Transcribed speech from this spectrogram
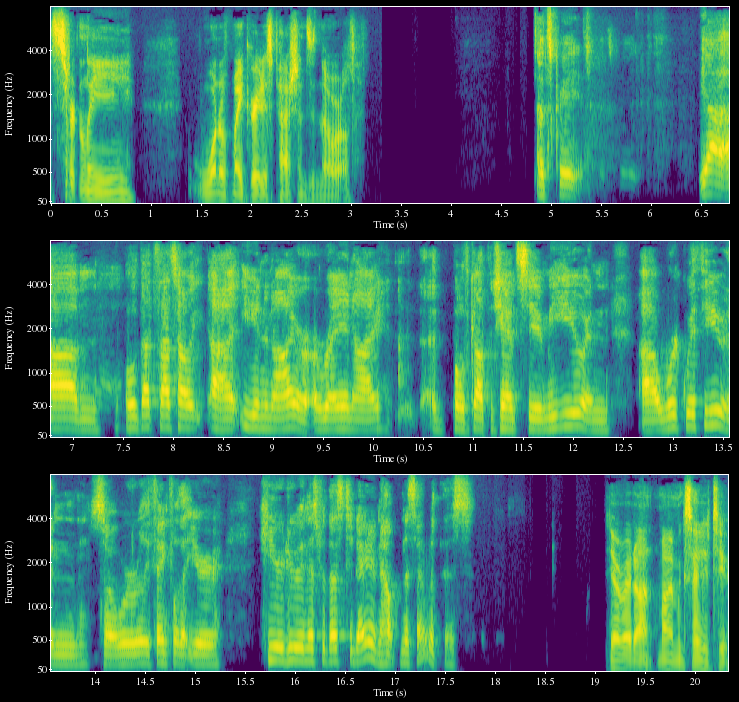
certainly one of my greatest passions in the world. That's great. Yeah, um, well, that's that's how uh, Ian and I, or, Ray and I, both got the chance to meet you and uh, work with you, and so we're really thankful that you're here doing this with us today and helping us out with this. Yeah, right on. I'm excited too.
